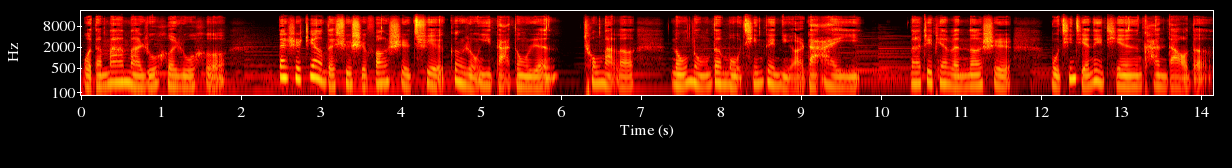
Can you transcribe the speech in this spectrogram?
我的妈妈如何如何，但是这样的叙事方式却更容易打动人，充满了浓浓的母亲对女儿的爱意。那这篇文呢，是母亲节那天看到的。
